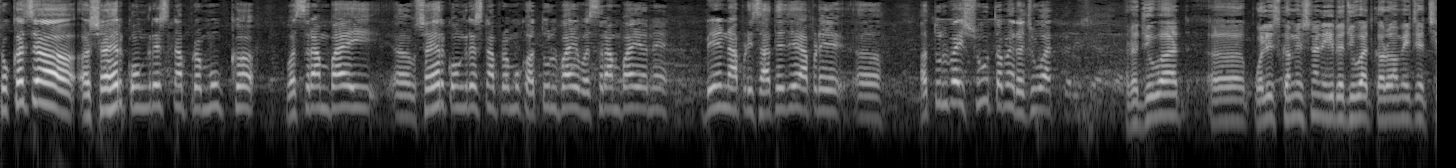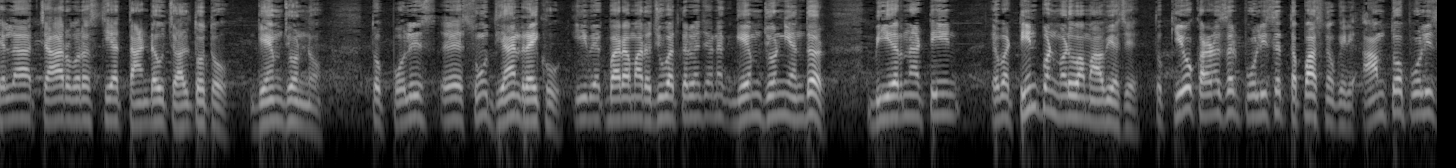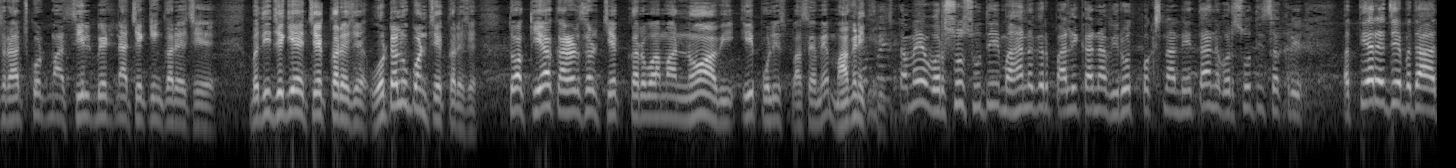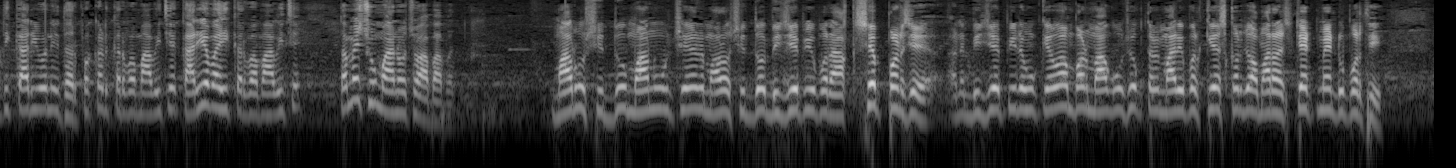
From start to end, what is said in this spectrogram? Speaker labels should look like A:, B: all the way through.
A: ચોક્કસ શહેર કોંગ્રેસના પ્રમુખ વસરામભાઈ શહેર કોંગ્રેસના પ્રમુખ અતુલભાઈ વસરામભાઈ અને બેન આપણી સાથે છે. આપણે અતુલભાઈ, શું તમે રજૂઆત કરી છે?
B: રજૂઆત પોલીસ કમિશનર એ રજૂઆત કરવામાં આવી છે. છેલ્લા ચાર વર્ષથી આ તાંડવ ચાલતો હતો, ગેમ ઝોનનો. તો પોલીસ શું ધ્યાન રાખ્યું? એ બારામાં રજૂઆત કરવાની છે અને ગેમ ઝોનની અંદર બિયરના ટીન એવા ટીન પણ મળવામાં આવ્યા છે. તો કયો કારણસર પોલીસે તપાસ ન કરી? આમ તો પોલીસ રાજકોટમાં સીલ બેલ્ટના ચેકિંગ કરે છે. બધી જગ્યાએ ચેક કરે છે. હોટલો પણ ચેક કરે છે. તો આ કયા કારણસર ચેક કરવામાં ન આવી એ પોલીસ પાસે અમે માગણી કરી છે.
A: તમે વર્ષો સુધી મહાનગરપાલિકાના વિરોધ પક્ષના નેતા અને વર્ષોથી સક્રિય. અત્યારે જે બધા અધિકારીઓની ધરપકડ કરવામાં આવી છે, કાર્યવાહી કરવામાં આવી છે, તમે શું માનો છો આ બાબત?
C: મારું સીધું માનવું છે મારો સીધો બીજેપી ઉપર આક્ષેપ પણ છે. અને બીજેપીને હું કહેવા પણ માગું છું કે તમે મારી ઉપર કેસ કરજો અમારા મારા સ્ટેટમેન્ટ ઉપરથી.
